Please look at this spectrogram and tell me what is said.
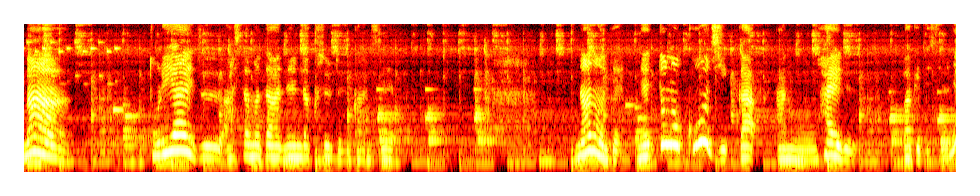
まあとりあえず明日また連絡するという感じでなのでネットの工事が、あの入るわけですよね。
